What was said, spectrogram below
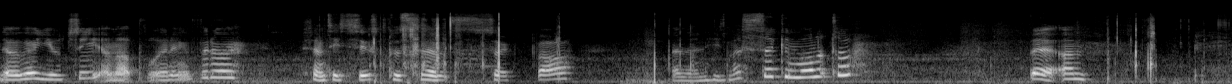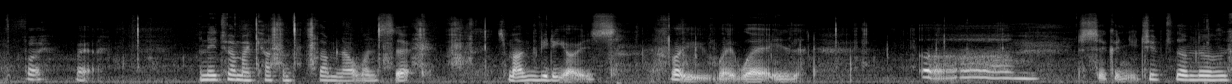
there we go. You'll see I'm uploading a video. 76% so far. And then here's my second monitor. There, um, wait, wait. I need to have my custom thumbnail one sec. It's my videos. Wait, wait, where is it? Um, second YouTube thumbnails.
